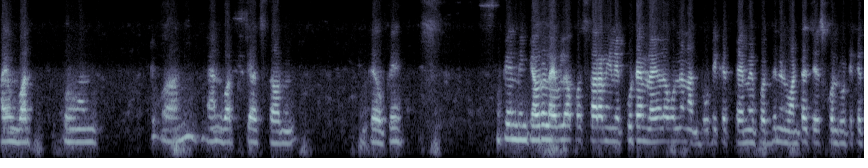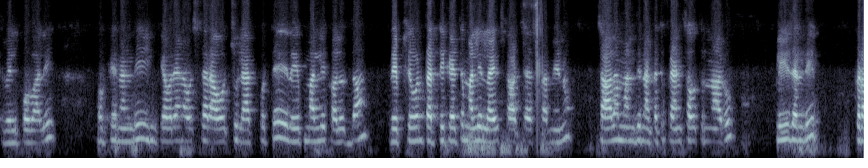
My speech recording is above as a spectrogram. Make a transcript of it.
ఐఎమ్ వర్క్ నేను వర్క్ చేస్తాను. Okay okay. ఓకే అండి ఇంకెవరు లైవ్లోకి వస్తారా? నేను ఎక్కువ టైం లైవ్లో ఉన్నా నాకు డ్యూటీకి అయితే టైం అయిపోద్ది. నేను వంట చేసుకొని డ్యూటీకి అయితే వెళ్ళిపోవాలి. ఓకేనండి ఇంకెవరైనా వస్తే రావచ్చు లేకపోతే రేపు మళ్ళీ కలుద్దాం. రేపు సెవెన్ థర్టీకి అయితే మళ్ళీ లైవ్ స్టార్ట్ చేస్తాను నేను. చాలా మంది నాకైతే ఫ్రెండ్స్ అవుతున్నారు. ప్లీజ్ అండి ఇక్కడ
